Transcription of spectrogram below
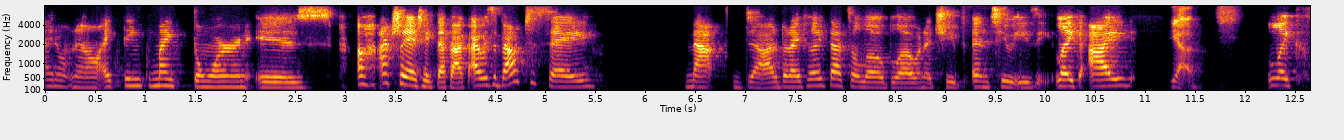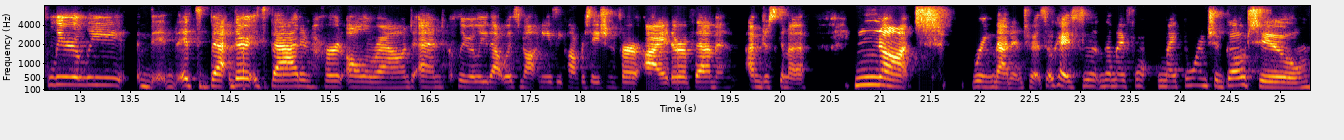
I don't know. I think my thorn is, oh, actually, I take that back. I was about to say Matt's dad, but I feel like that's a low blow and a cheap and too easy. Like I Yeah. like clearly it's bad there it's bad and hurt all around and clearly that was not an easy conversation for either of them and i'm just gonna not bring that into it so, okay so then my my thorn should go to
